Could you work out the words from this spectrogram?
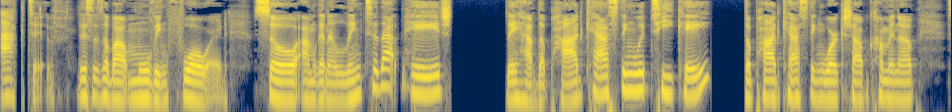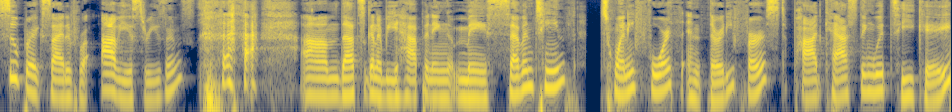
Active. This is about moving forward. So I'm going to link to that page. They have the podcasting with TK, the podcasting workshop coming up. Super excited for obvious reasons. um, that's going to be happening May 17th, 24th, and 31st. Podcasting with TK,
